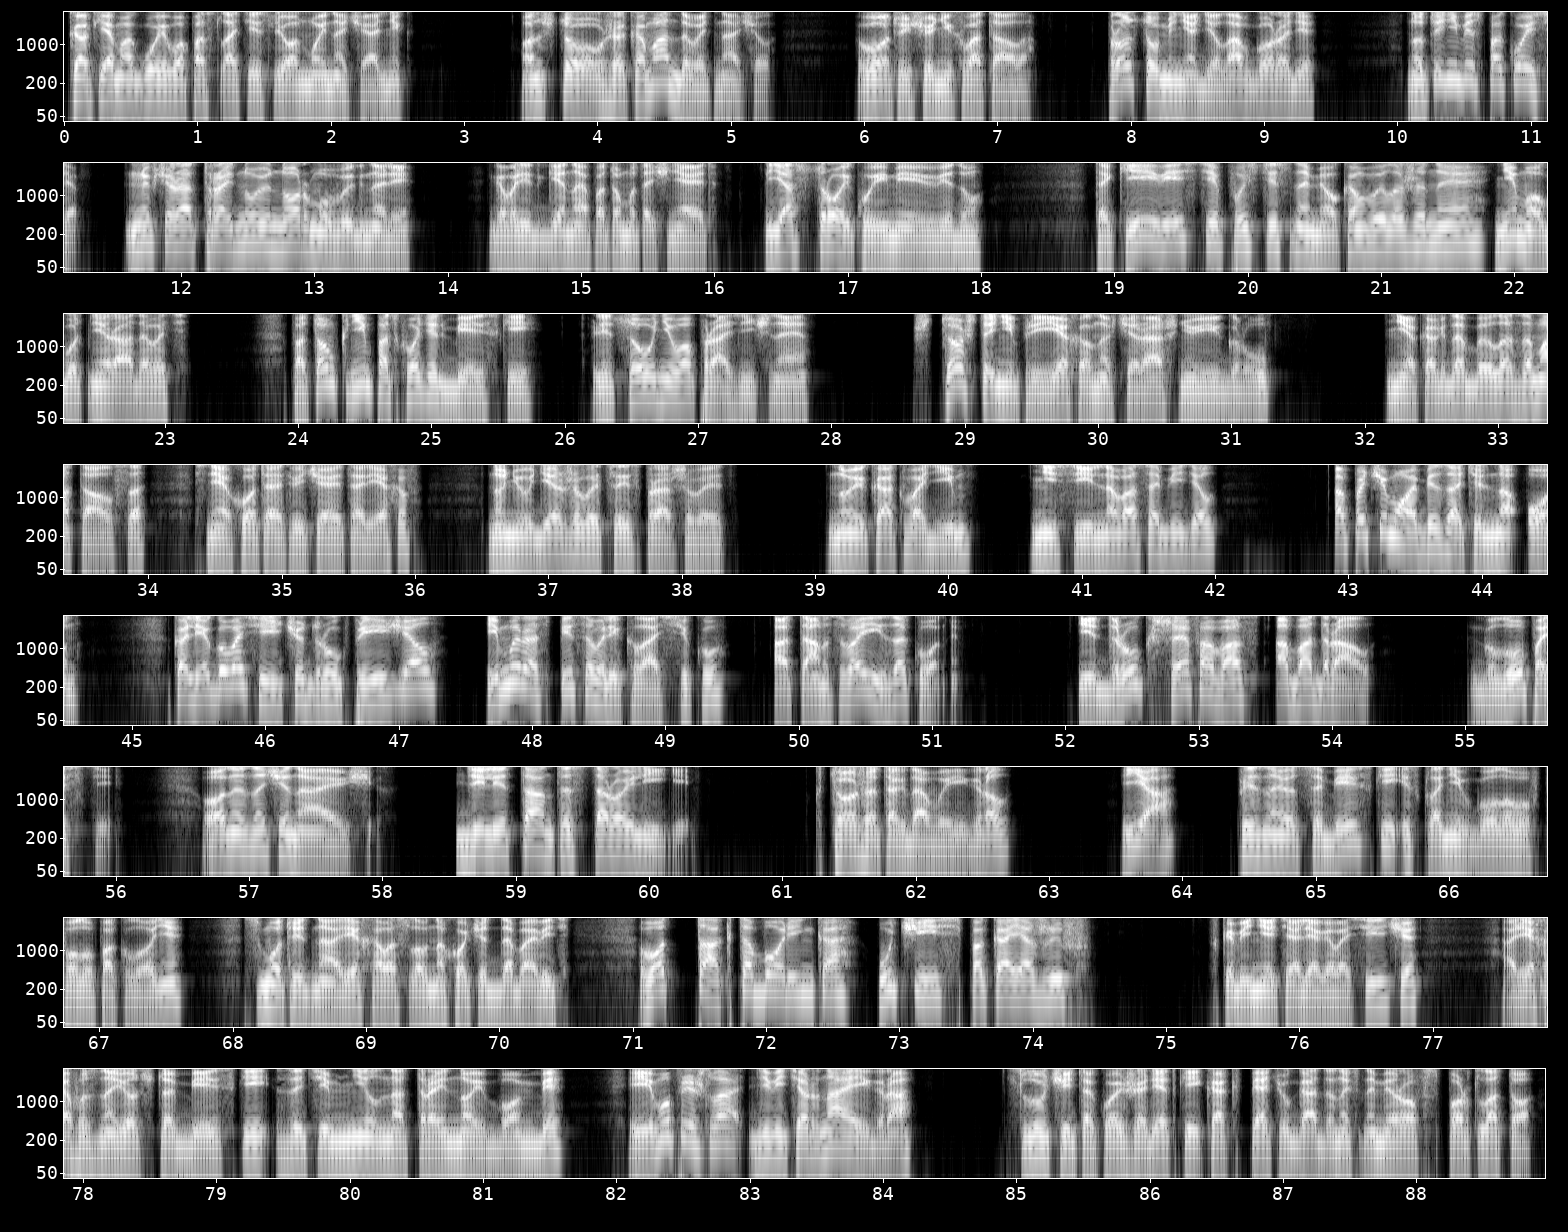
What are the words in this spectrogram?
Как я могу его послать, если он мой начальник? Он что, уже командовать начал? Вот еще не хватало. Просто у меня дела в городе. Но ты не беспокойся, мы вчера тройную норму выгнали, говорит Гена, а потом уточняет. Я стройку имею в виду. Такие вести, пусть и с намеком выложенные, не могут не радовать. Потом к ним подходит Бельский, лицо у него праздничное. «Что ж ты не приехал на вчерашнюю игру?» «Некогда было, замотался», — с неохотой отвечает Орехов, но не удерживается и спрашивает. «Ну и как Вадим? Не сильно вас обидел?» «А почему обязательно он?» «Коллегу Васильевичу друг приезжал, и мы расписывали классику, а там свои законы и друг шефа вас ободрал. Глупости. Он из начинающих. Дилетант из второй лиги. Кто же тогда выиграл? Я, признается Бельский и, склонив голову в полупоклоне, смотрит на Орехова, словно хочет добавить «Вот так-то, Боренька, учись, пока я жив». В кабинете Олега Васильевича Орехов узнает, что Бельский затемнил на тройной бомбе и ему пришла девятерная игра. Случай такой же редкий, как пять угаданных номеров в спортлото.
